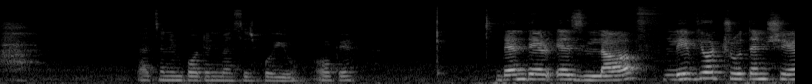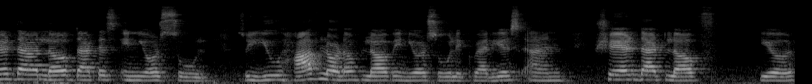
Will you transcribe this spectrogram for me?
That's an important message for you okay? Then there is love. Live your truth and share the love that is in your soul. So you have a lot of love in your soul aquarius and share that love here.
